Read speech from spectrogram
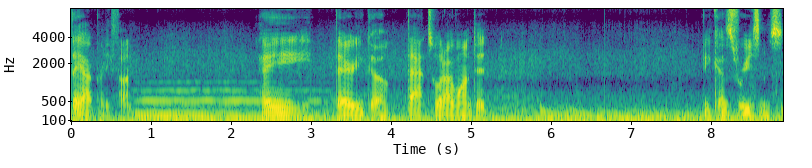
they are pretty fun. Hey, there you go. That's what I wanted. Because reasons.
